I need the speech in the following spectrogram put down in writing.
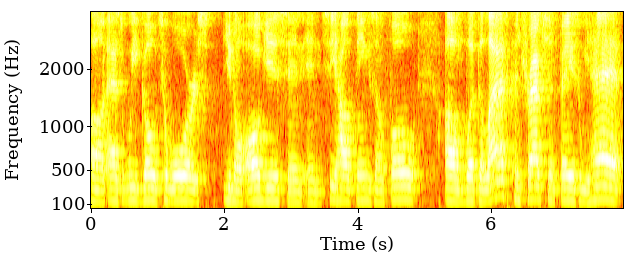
uh, as we go towards you know August and and see how things unfold. Um, but the last contraction phase we had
